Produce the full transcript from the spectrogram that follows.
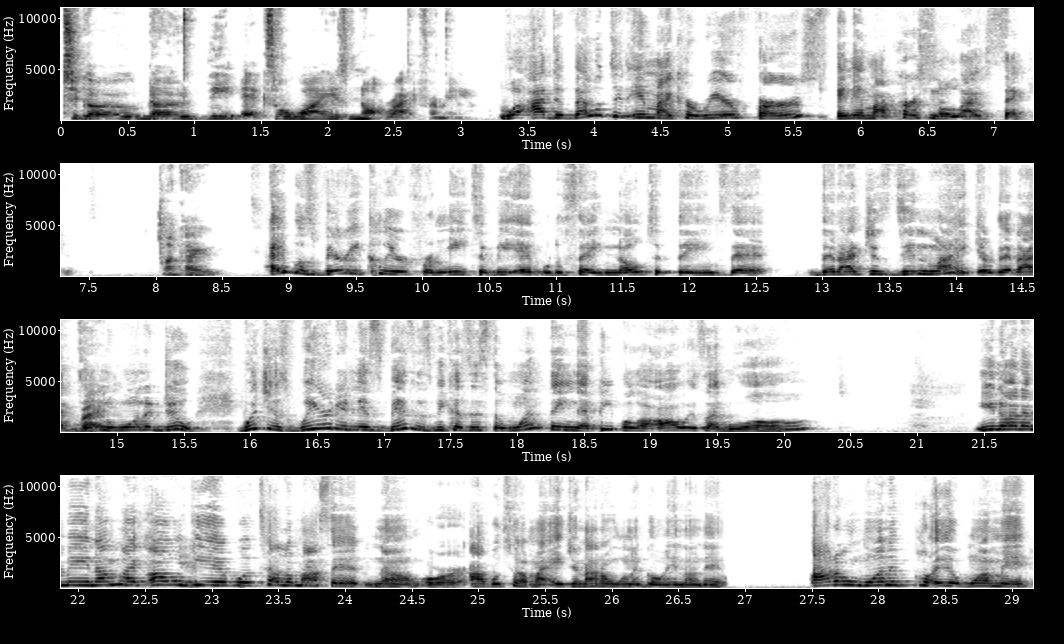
to go, no, the X or Y is not right for me? Well, I developed it in my career first and in my personal life second. Okay. It was very clear for me to be able to say no to things that that I just didn't like or that I didn't right. want to do, which is weird in this business because it's the one thing that people are always like, "What?" You know what I mean? I'm like, "Oh yeah, yeah well tell them I said no," or I will tell my agent I don't want to go in on that. I don't want to play a woman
